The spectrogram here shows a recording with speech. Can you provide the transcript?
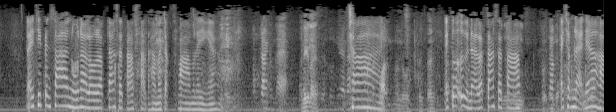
ๆและไอที่เป็นซ่านู้นน่ะเรารับจ้างสตาฟสัตว์อะค่ะมาจากฟาร์มอะไรอย่างเงี้ยค่ะอันนี้อะไรใช่วัดมาดูใกล้ไอตัวอื่นน่ะ รับจ้างสๆตาฟ นี่มันมีส่วนนี้ด้วยไอชำแหละเนี่ยค่ะ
